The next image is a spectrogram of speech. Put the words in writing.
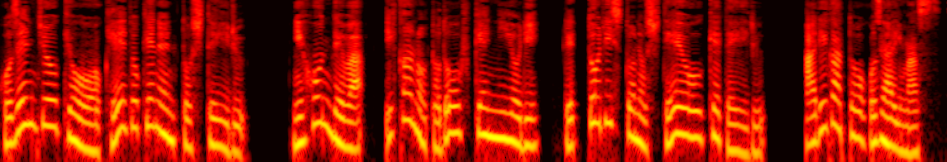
保全状況を軽度懸念としている。日本では以下の都道府県によりレッドリストの指定を受けている。ありがとうございます。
